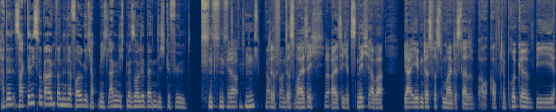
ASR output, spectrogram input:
Hat er, sagt er nicht sogar irgendwann in der Folge, ich habe mich lang nicht mehr so lebendig gefühlt. Ja, Hm, das, schon. das weiß ich, Ja. weiß ich jetzt nicht, aber ja, eben das, was du meintest, also au- auf der Brücke, wie,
